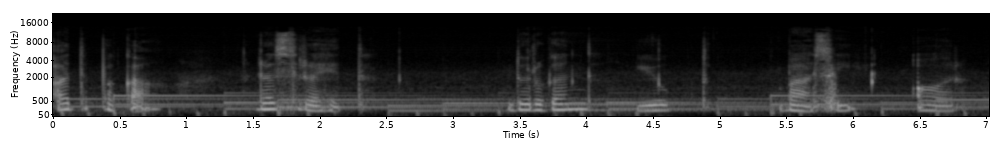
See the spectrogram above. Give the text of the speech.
अध पका रस रहित दुर्गंध युक्त बासी और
